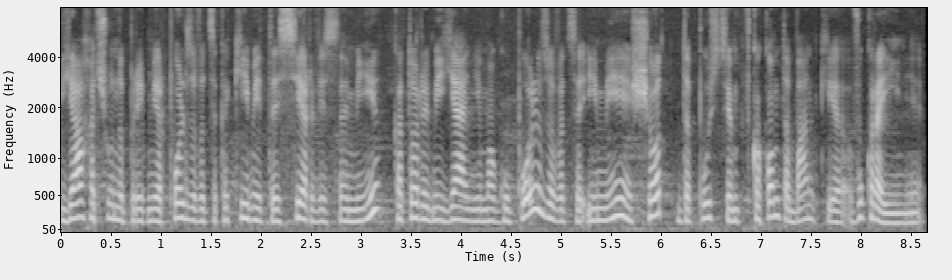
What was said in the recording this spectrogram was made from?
я хочу, например, пользоваться какими-то сервисами, которыми я не могу пользоваться, имея счет, допустим, в каком-то банке в Украине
